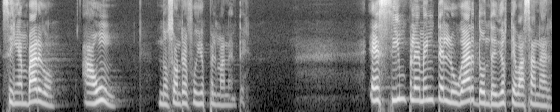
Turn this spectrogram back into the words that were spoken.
Sin embargo, aún no son refugios permanentes. Es simplemente el lugar donde Dios te va a sanar.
